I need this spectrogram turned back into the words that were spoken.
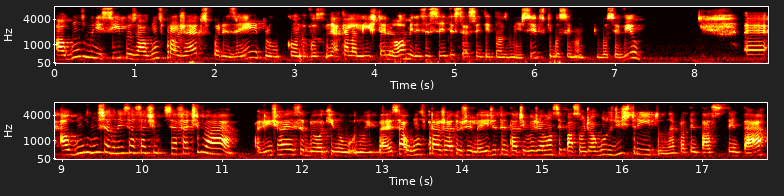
alguns municípios, alguns projetos, por exemplo, quando você, aquela lista enorme desses 160 e tantos municípios que você, que você viu, é, chegam nem se efetivar. A gente já recebeu aqui no, no IPS alguns projetos de lei de tentativa de emancipação de alguns distritos, né, para tentar, tentar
